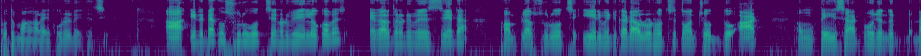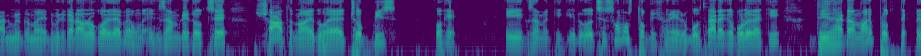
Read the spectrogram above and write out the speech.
প্রথম বাংলায় করে রেখেছি। এটা দেখো শুরু হচ্ছে নোটিফিকেশন এলো কবে? এগারোতে নোটিফিকেশন এসেছে এটা। ফর্ম ফিল আপ শুরু হচ্ছে ই এডমিট কার্ড ডাউনলোড হচ্ছে তোমার চোদ্দ আট। এবং তেইশ আট পর্যন্ত অ্যাডমিট মানে এডমিট কার্ড ডাউনলোড করা যাবে এবং এক্সাম ডেট হচ্ছে সাত নয় দু ওকে এই এক্সামে কী কী রয়েছে? সমস্ত কিছু নিয়ে বলতে তার আগে বলে রাখি, দিনহাটা নয়, প্রত্যেকটা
